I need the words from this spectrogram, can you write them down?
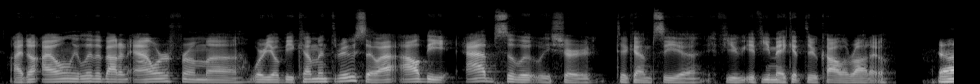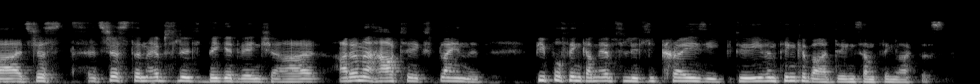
I don't. I only live about an hour from uh, where you'll be coming through, so I, will be absolutely sure to come see you if you if you make it through Colorado. Uh, it's just it's just an absolute big adventure. I, I don't know how to explain it. People think I'm absolutely crazy to even think about doing something like this.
